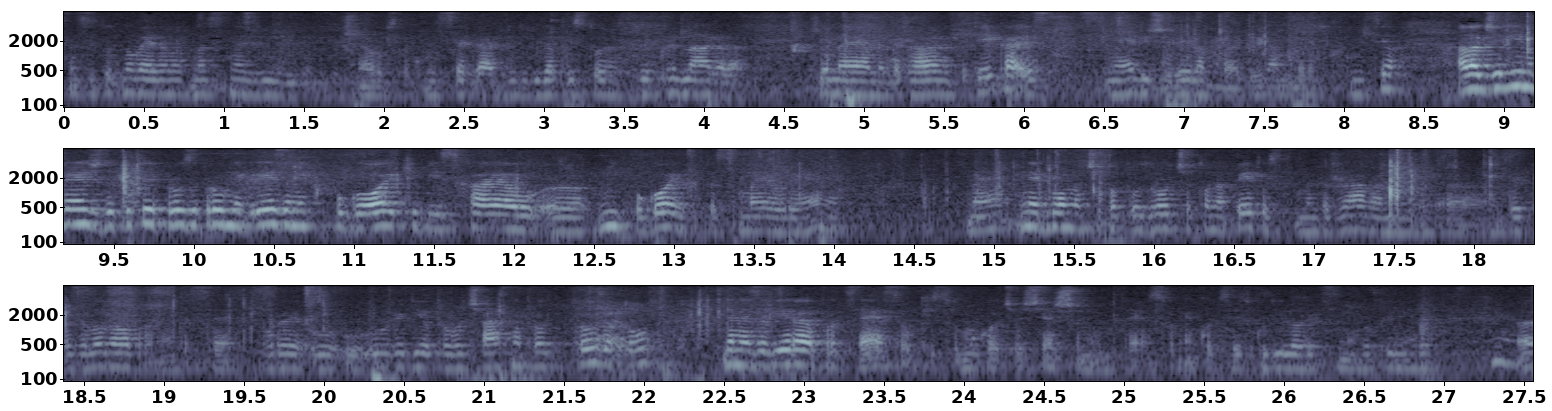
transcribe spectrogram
Sem si tudi noveden od nas ne želi, da bi Evropska komisija ga pridobila pristojnost, ki je predlagala, ki je meja med državami poteka. Jaz ne bi želela pa gledam Evropsko komisijo. Ampak želim reči, da tukaj pravzaprav ne gre za nek pogoj, ki bi izhajal, uh, ni pogoj, da so meje urejene. Ne, ne dvomno, če pa povzroča to napetost med državami, uh, da je pa zelo dobro, ne, da se uredijo pravočasno, prav, prav zato, da ne zavirajo procesov, ki so mogoče v širšem interesu, ne, kot se je zgodilo recimo v primeru uh,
